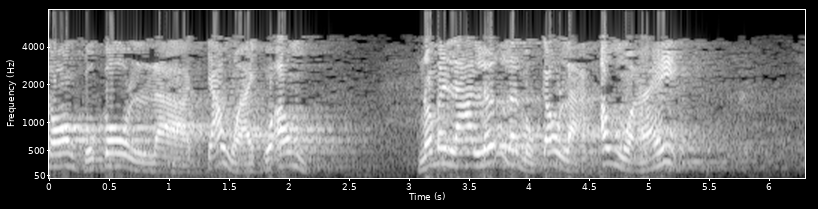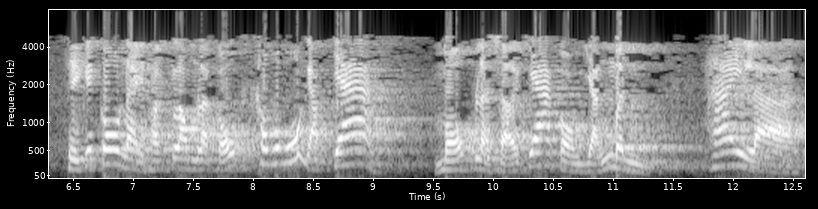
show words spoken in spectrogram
con của cô là cháu ngoại của ông. Nó mới la lớn lên một câu là, ông ngoại. Thì cái cô này thật lòng là cổ không có muốn gặp cha. Một là sợ cha còn giận mình, hai là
